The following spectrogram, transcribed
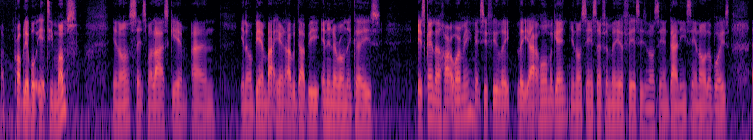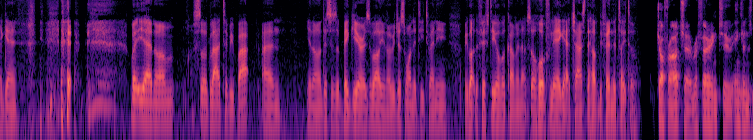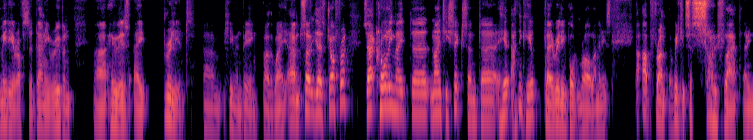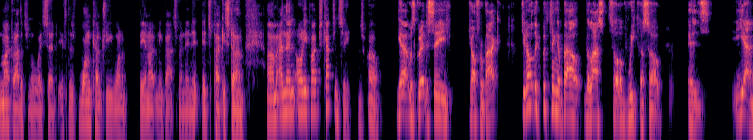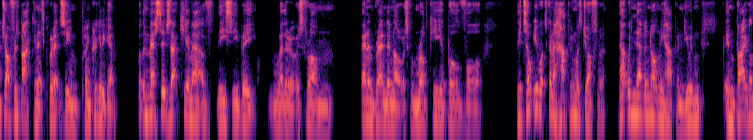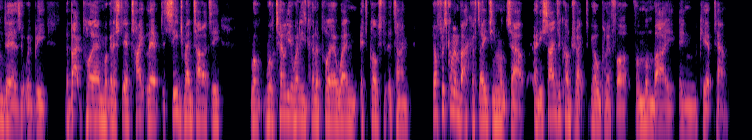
uh, probably about 18 months, you know, since my last game. And, you know, being back here in Abu Dhabi, in and around the guys, it's kind of heartwarming. Makes you feel like like you're at home again. You know, seeing some familiar faces. You know, seeing Danny, seeing all the boys again. but yeah, no, I'm so glad to be back. And you know, this is a big year as well. You know, we just won the T20. We got the 50 over coming up, so hopefully I get a chance to help defend the title. Jofra Archer, referring to England's media officer Danny Reuben, uh, who is a brilliant um, human being, by the way. Um, so there's Jofra. Zak Crawley made uh, 96, and uh, I think he'll play a really important role. I mean, it's up front, the wickets are so flat. I mean, Michael Atherton always said if there's one country you want to be an opening batsman in, it, it's Pakistan. Um, and then Ollie Pope's captaincy as well. Yeah, it was great to see Jofra back. Do you know what the good thing about the last sort of week or so is? Yeah, Jofra's back and it's great to see him playing cricket again. But the message that came out of the ECB, whether it was from Ben and Brendon or it was from Rob Key above, or they told you what's going to happen with Jofra. That would never normally happen. You wouldn't, in bygone days, it would be the back plan, we're going to stay tight lipped, it's siege mentality. We'll, we'll tell you when he's going to play when it's close to the time. Jofra's coming back after 18 months out and he signs a contract to go play for, for Mumbai in Cape Town.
